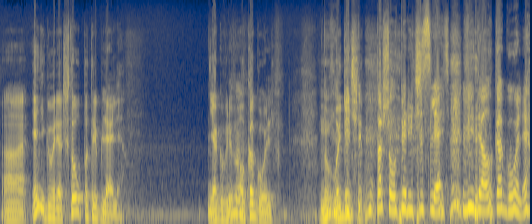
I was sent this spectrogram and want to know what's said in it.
а, и они говорят, что употребляли. Я говорю, алкоголь. Ну, логично. Пошел перечислять виды алкоголя.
